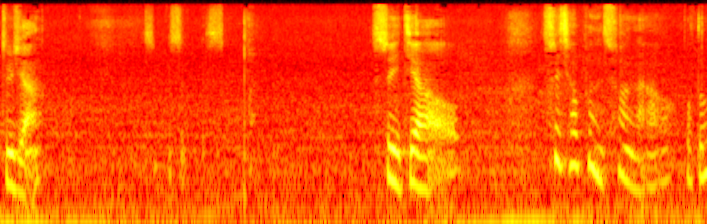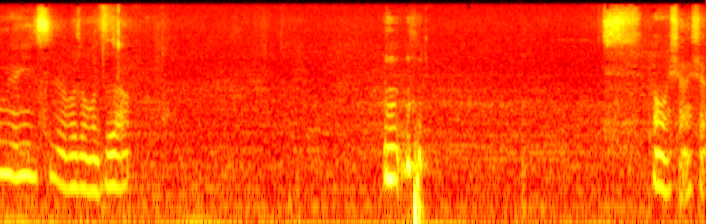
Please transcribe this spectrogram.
就这样，睡觉，睡觉不能算啦，我都没有意识，我怎么知道？嗯，让我想想。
